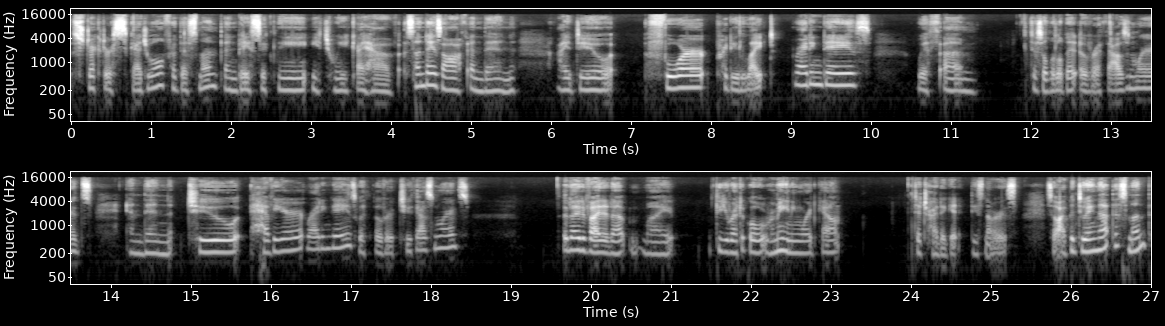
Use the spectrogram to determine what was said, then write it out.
stricter schedule for this month. And basically, each week I have Sundays off, and then I do four pretty light writing days with um, just a little bit over a thousand words, and then two heavier writing days with over 2,000 words. And I divided up my theoretical remaining word count to try to get these numbers. So I've been doing that this month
